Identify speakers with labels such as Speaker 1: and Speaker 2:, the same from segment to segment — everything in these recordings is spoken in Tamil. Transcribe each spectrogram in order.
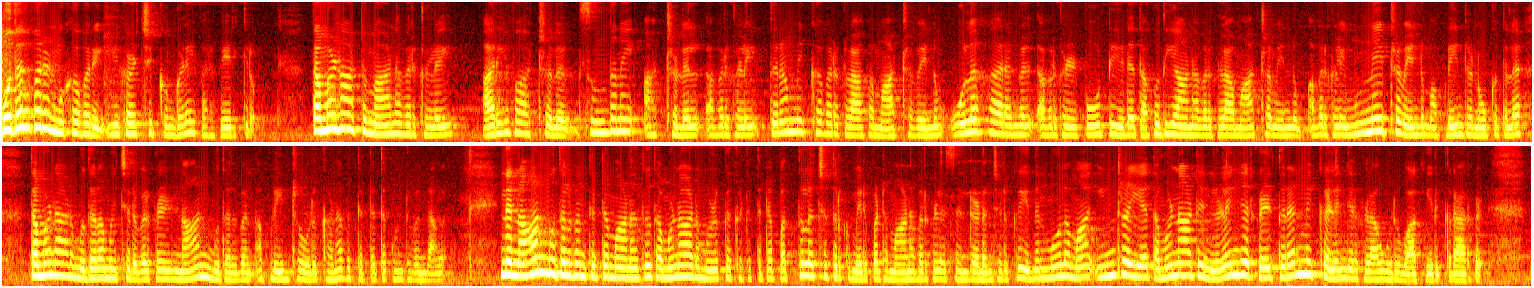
Speaker 1: முதல்வரின் முகவரி நிகழ்ச்சிக்கு உங்களை வரவேற்கிறோம். தமிழ்நாட்டு மாணவர்களை அறிவாற்றலில் சிந்தனை ஆற்றலில் அவர்களை திறமிக்கவர்களாக மாற்ற வேண்டும். உலக அரங்கில் அவர்கள் போட்டியிட தகுதியானவர்களாக மாற்ற வேண்டும். அவர்களை முன்னேற்ற வேண்டும் அப்படின்ற நோக்கத்தில் தமிழ்நாடு முதலமைச்சர் அவர்கள் நான் முதல்வன் அப்படின்ற ஒரு கனவு திட்டத்தை கொண்டு வந்தாங்க. இந்த நான் முதல்வன் திட்டமானது தமிழ்நாடு முழுக்க கிட்டத்தட்ட பத்து லட்சத்திற்கும் மேற்பட்ட மாணவர்களை சென்றடைஞ்சிருக்கு. இதன் மூலமாக இன்றைய தமிழ்நாட்டின் இளைஞர்கள் திறன்மிக்க இளைஞர்களாக உருவாகி இருக்கிறார்கள்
